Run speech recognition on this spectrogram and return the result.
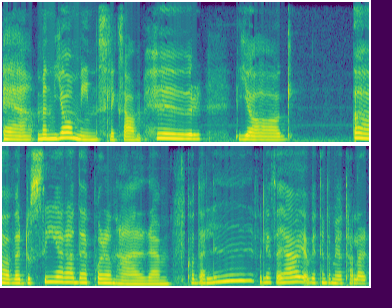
Eh, men jag minns liksom hur jag överdoserade på den här um, Kodali, vill jag säga. Jag vet inte om jag uttalar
